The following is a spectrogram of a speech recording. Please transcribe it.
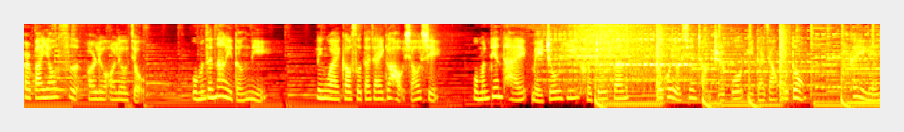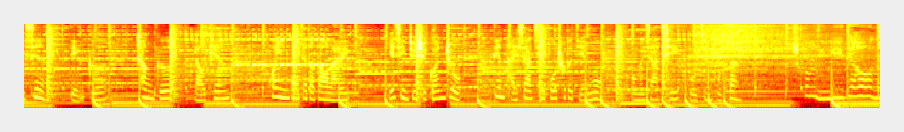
二八幺四二六二六九，我们在那里等你。另外告诉大家一个好消息，我们电台每周一和周三。都会有现场直播与大家互动，可以连线、点歌、唱歌、聊天，欢迎大家的到来。也请继续关注电台下期播出的节目，我们下期不见不散。窗棂已掉落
